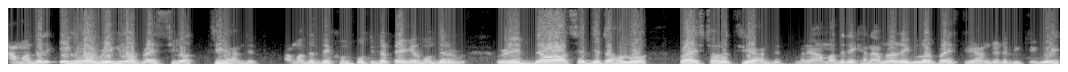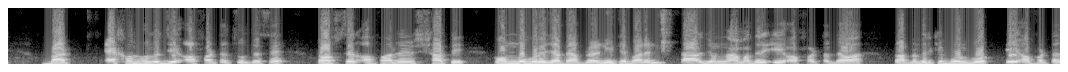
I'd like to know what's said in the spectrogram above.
আমাদের এগুলো রেগুলার প্রাইস ছিল থ্রি হান্ড্রেড আমাদের দেখুন, প্রতিটা ট্যাগের মধ্যে রেট দেওয়া আছে, যেটা হলো প্রাইসটা হলো থ্রি হান্ড্রেড মানে আমাদের এখানে আমরা রেগুলার প্রাইস থ্রি হান্ড্রেডে বিক্রি করি বাট এখন হলো যে অফারটা চলতেছে টপসের অফারের সাথে কম্বো করে যাতে আপনারা নিতে পারেন, তার জন্য আমাদের এই অফারটা দেওয়া। তো আপনাদেরকে বলব, এই অফারটা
